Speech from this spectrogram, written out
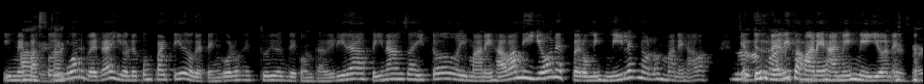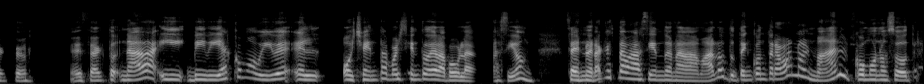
Y me ah, pasó igual, ¿verdad? Yo le he compartido que tengo los estudios de contabilidad, finanzas y todo, y manejaba millones, pero mis miles no los manejaba. No ya estoy ready para manejar mis millones. Exacto, exacto. Nada, y vivías como vive el 80% de la población. O sea, no era que estabas haciendo nada malo, tú te encontrabas normal, como nosotras.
